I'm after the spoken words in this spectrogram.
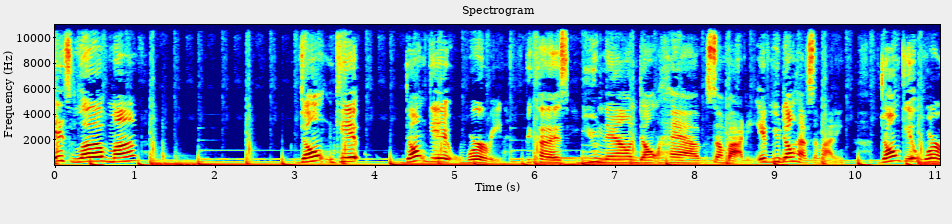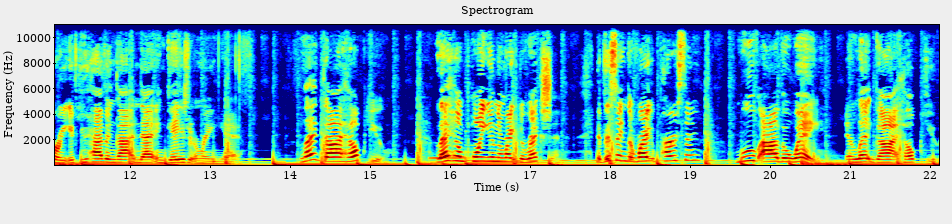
it's love month. Don't get don't get worried because you now don't have somebody. If you don't have somebody, don't get worried if you haven't gotten that engagement ring yet. Let God help you. Let Him point you in the right direction. If this ain't the right person, move out of the way and let God help you.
